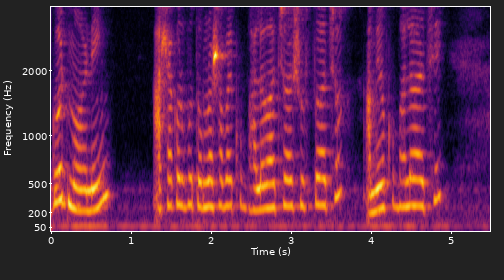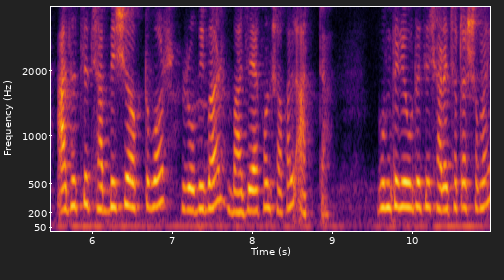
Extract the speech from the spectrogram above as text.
গুড মর্নিং আশা করব তোমরা সবাই খুব ভালো আছো আর সুস্থ আছো। আমিও খুব ভালো আছি। আজ হচ্ছে ছাব্বিশে অক্টোবর, রবিবার, বাজে এখন সকাল আটটা। ঘুম থেকে উঠেছি সাড়ে ছটার সময়।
